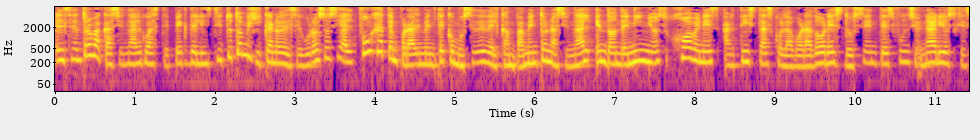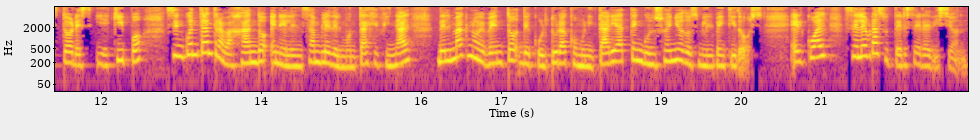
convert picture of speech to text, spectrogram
El Centro Vacacional Huastepec del Instituto Mexicano del Seguro Social funge temporalmente como sede del Campamento Nacional en donde niños, jóvenes, artistas, colaboradores, docentes, funcionarios, gestores y equipo se encuentran trabajando en el ensamble del montaje final del magno evento de cultura comunitaria Tengo un sueño 2022, el cual celebra su tercera edición.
